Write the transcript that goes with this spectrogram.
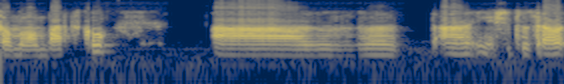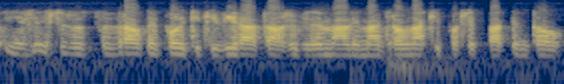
tom Lombardsku. A a Inštitút, Inštitút zdravotnej politiky vyrátal, že by sme mali mať rovnaký počet pacientov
